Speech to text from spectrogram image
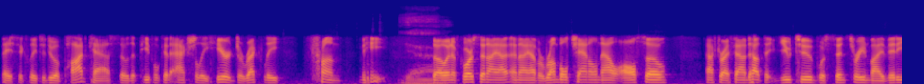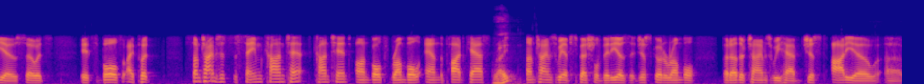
basically to do a podcast so that people could actually hear directly from me. Yeah. So and of course then I and I have a Rumble channel now also after I found out that YouTube was censoring my videos. So it's it's both I put sometimes it's the same content content on both Rumble and the podcast. Right. Sometimes we have special videos that just go to Rumble, but other times we have just audio uh,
